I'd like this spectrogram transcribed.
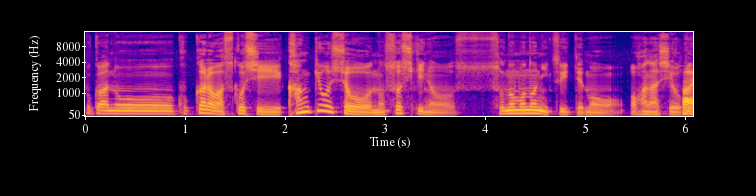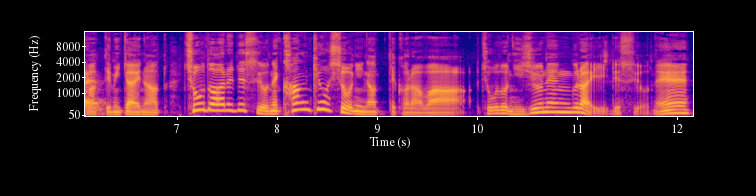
僕はあのここからは少し環境省の組織のそのものについてもお話を伺ってみたいなと、ちょうどあれですよね環境省になってからはちょうど20年ぐらいですよね。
